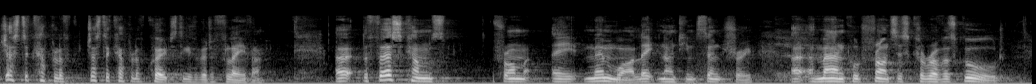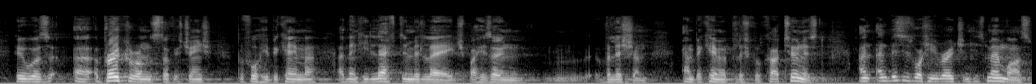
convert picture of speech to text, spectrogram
just, a couple of, just a couple of quotes to give a bit of flavour. Uh, the first comes from a memoir, late 19th century, uh, a man called Francis Carruthers Gould, who was uh, a broker on the stock exchange before he became a, and then he left in middle age by his own volition and became a political cartoonist. And, and this is what he wrote in his memoirs,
